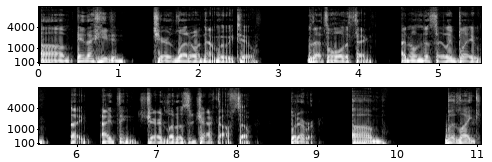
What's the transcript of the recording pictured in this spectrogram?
Um, and I hated Jared Leto in that movie too. But that's a whole other thing. I don't necessarily blame. I, I think Jared Leto's a jack off, so whatever. Um, but like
